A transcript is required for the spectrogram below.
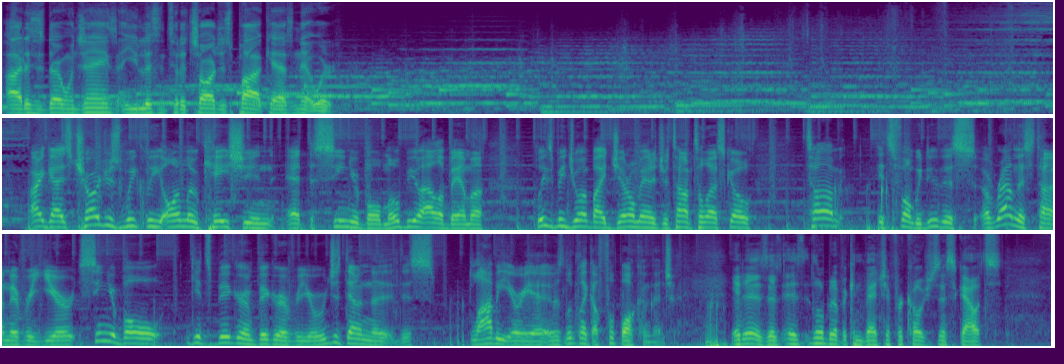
Hi, this is Derwin James, and you listen to the Chargers Podcast Network. All right, guys, Chargers Weekly on location at the Senior Bowl, Mobile, Alabama. Please be joined by General Manager Tom Telesco. Tom, it's fun. We do this around this time every year. Senior Bowl gets bigger and bigger every year. We're just down in the, this lobby area. It was looked like a football convention. It is. It's, it's a little bit of a convention for coaches and scouts,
